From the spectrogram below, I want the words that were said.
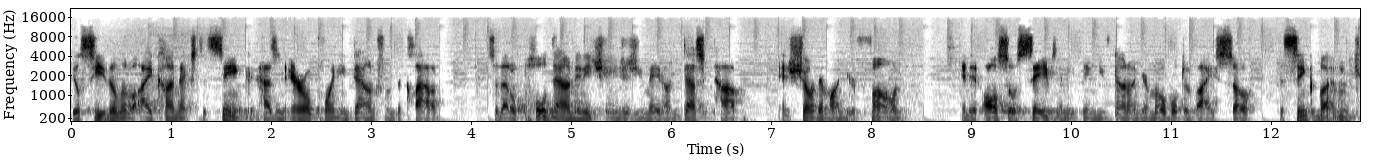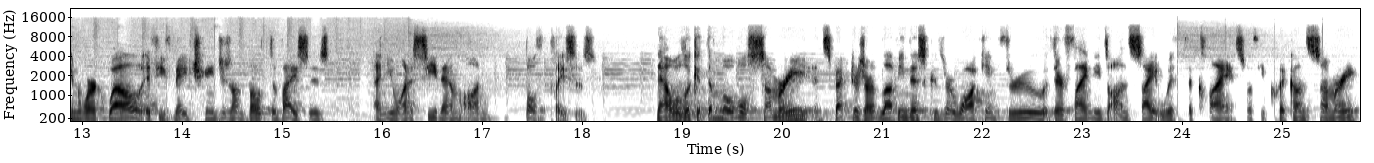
you'll see the little icon next to sync has an arrow pointing down from the cloud. So that'll pull down any changes you made on desktop and show them on your phone. And it also saves anything you've done on your mobile device. So the sync button can work well if you've made changes on both devices and you want to see them on both places. Now we'll look at the mobile summary. Inspectors are loving this because they're walking through their findings on site with the client. So if you click on summary,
